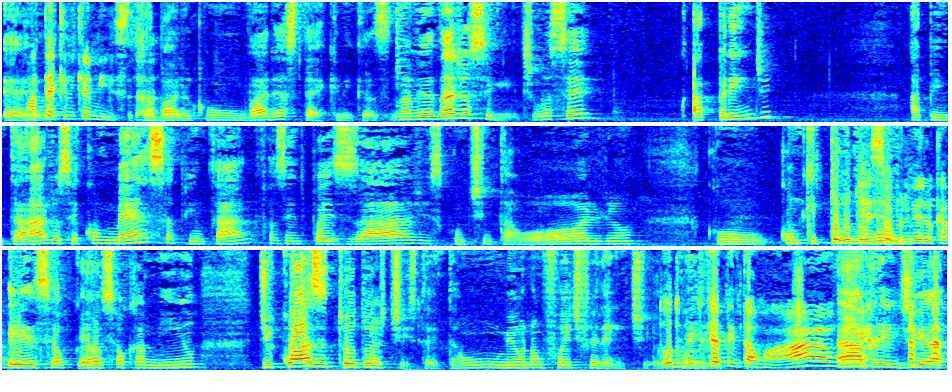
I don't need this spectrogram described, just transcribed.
é, Uma eu- técnica Eu mista. trabalho com várias técnicas. Na verdade é o seguinte, você aprende a pintar, você começa a pintar fazendo paisagens com tinta óleo, com, com que todo Esse é o mundo... primeiro caminho. Esse é o, é o seu caminho de quase todo artista. Então o meu não foi diferente. Eu Todo mundo aprendi- quer pintar uma árvore. Ah, aprendi a,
